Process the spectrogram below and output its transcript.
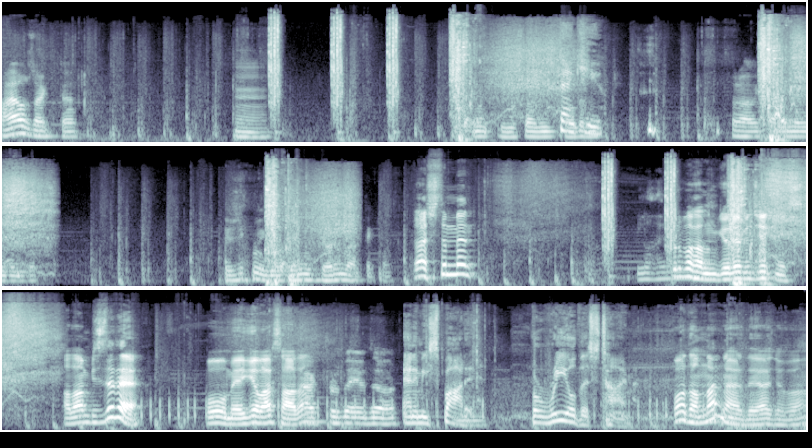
Baya uzakta. Hmm. Bak, Yunus abi Thank you. Dur abi kendime gidince. Gözükmüyor gözlerini görmüyor artık. ben. Açtım ben. Dur bakalım görebilecek miyiz? Alan bizde de. Oo MG var sağda. Bak şurada evde var. Enemy spotted. For real this time. Bu adamlar nerede ya acaba?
